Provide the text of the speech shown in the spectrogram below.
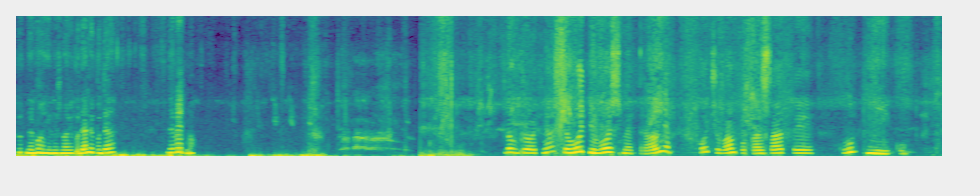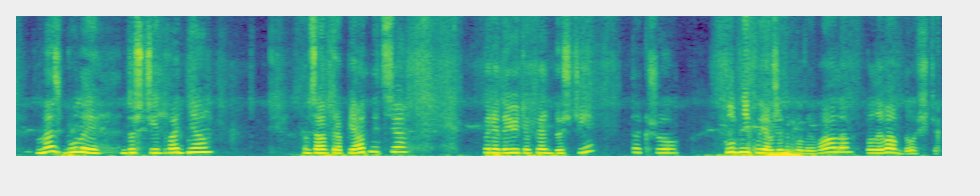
Тут немає, не знаю, буде, не буде. Не видно. Доброго дня. Сьогодні 8 травня. Хочу вам показати клубніку. У нас були дощі два дня. Завтра п'ятниця. Передають опять дощі. Так що клубніку я вже не поливала, поливав дощик.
